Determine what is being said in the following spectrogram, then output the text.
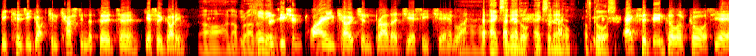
because he got concussed in the third term. Guess who got him? Oh, not brother. kidding. Position playing coach and brother Jesse Chandler. Oh, accidental, accidental, of course. Accidental, of course, yeah.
